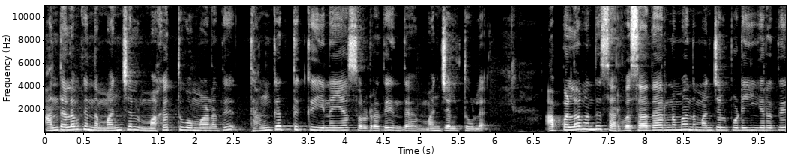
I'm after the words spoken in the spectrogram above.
அந்த அளவுக்கு இந்த மஞ்சள் மகத்துவமானது தங்கத்துக்கு இணையாக சொல்கிறது இந்த மஞ்சள் தூளை. அப்போல்லாம் வந்து சர்வசாதாரணமாக இந்த மஞ்சள் பொடிங்கிறது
